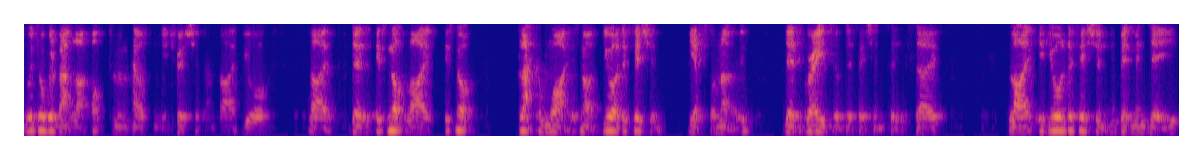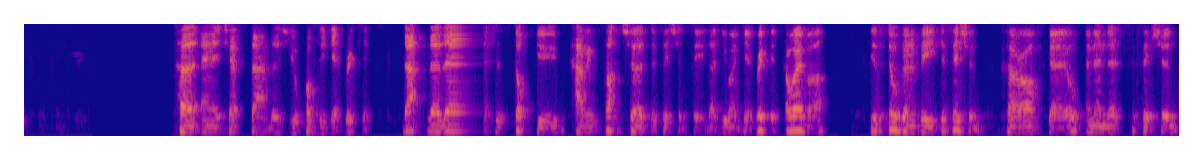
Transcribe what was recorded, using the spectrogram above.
we're talking about like optimum health and nutrition, and like your like there's it's not like it's not black and white. It's not you are deficient, yes or no. There's grades of deficiency. So, like if you're deficient in vitamin D, per NHS standards, you'll probably get rickets. That they're there to stop you having such a deficiency that you won't get rickets. However, you're still going to be deficient per our scale, and then there's sufficient,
